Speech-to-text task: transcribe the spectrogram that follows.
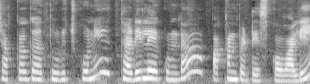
చక్కగా తుడుచుకొని తడి లేకుండా పక్కన పెట్టేసుకోవాలి.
